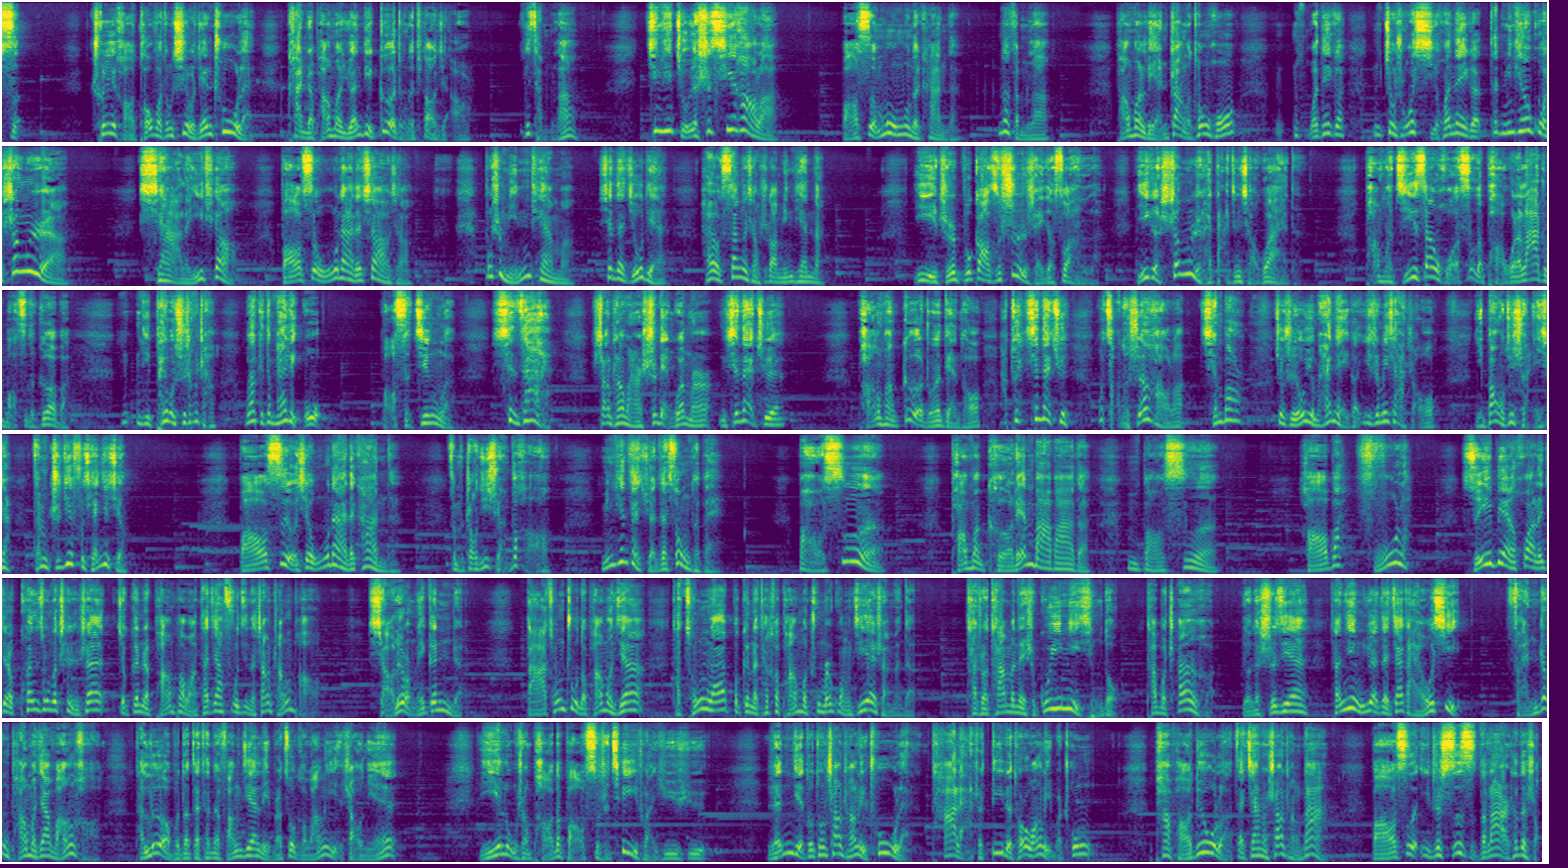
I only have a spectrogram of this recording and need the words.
四吹好头发从洗手间出来，看着庞庞原地各种的跳脚。你怎么了？今天九月十七号了。宝四木木的看他，那怎么了？庞庞脸涨得通红。我那个就是我喜欢那个，他明天要过生日啊！吓了一跳。宝四无奈的笑笑，不是明天吗？现在九点，还有三个小时到明天呢。一直不告诉是谁就算了，一个生日还大惊小怪的。庞庞急三火四的跑过来，拉住宝四的胳膊：“你你陪我去商场，我要给他买礼物。”宝四惊了：“现在？商场晚上十点关门，你现在去？”庞庞各种的点头：“啊，对，现在去。我早就选好了，钱包就是犹豫买哪个，一直没下手。你帮我去选一下，咱们直接付钱就行。”宝四有些无奈的看他：“这么着急选不好，明天再选再送他呗。”宝四，庞庞可怜巴巴的，宝四，好吧，服了，随便换了一件宽松的衬衫，就跟着庞庞往他家附近的商场跑。小六没跟着，打从住到庞庞家，他从来不跟着他和庞庞出门逛街什么的。他说他们那是闺蜜行动，他不掺和。有的时间，他宁愿在家打游戏，反正庞庞家网好，他乐不得在他那房间里边做个网瘾少年。一路上跑的宝四是气喘吁吁，人家都从商场里出来，他俩是低着头往里边冲，怕跑丢了。再加上商场大，宝四一直死死地拉着他的手，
